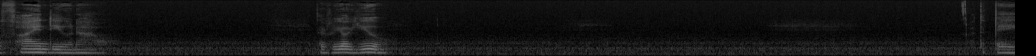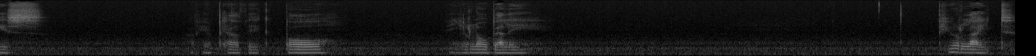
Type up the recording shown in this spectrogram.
to find you now, the real you. At the base of your pelvic bowl and your low belly. Pure light.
